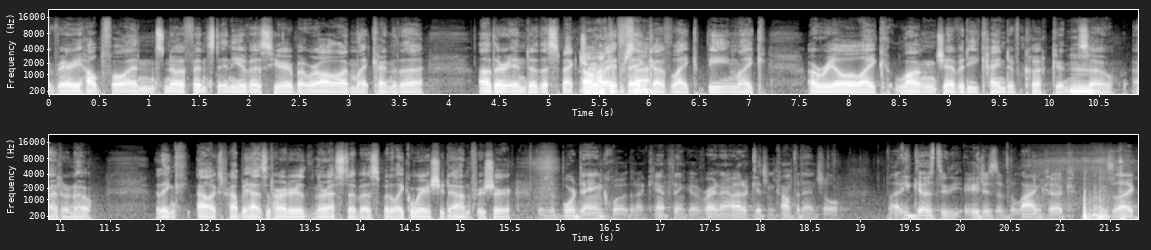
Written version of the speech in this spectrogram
very helpful, and no offense to any of us here, but we're all on like kind of the other end of the spectrum. I think of like being like a real like longevity kind of cook, and Mm. so I don't know. I think Alex probably has it harder than the rest of us, but it, like wears you down for sure. There's a Bourdain quote that I can't think of right now out of Kitchen Confidential, but he goes through the ages of the line cook. He's like,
